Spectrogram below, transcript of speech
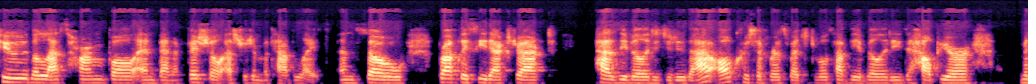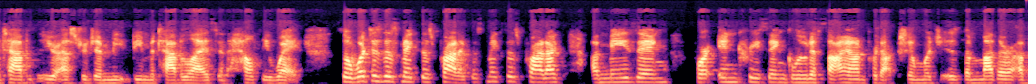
to the less harmful and beneficial estrogen metabolites. And so, broccoli seed extract has the ability to do that. All cruciferous vegetables have the ability to help your metab- your estrogen be metabolized in a healthy way. So what does this make this product? This makes this product amazing for increasing glutathione production, which is the mother of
